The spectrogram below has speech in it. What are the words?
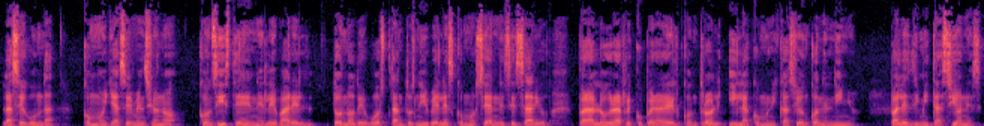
La segunda, como ya se mencionó, consiste en elevar el tono de voz tantos niveles como sea necesario para lograr recuperar el control y la comunicación con el niño. Principales limitaciones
